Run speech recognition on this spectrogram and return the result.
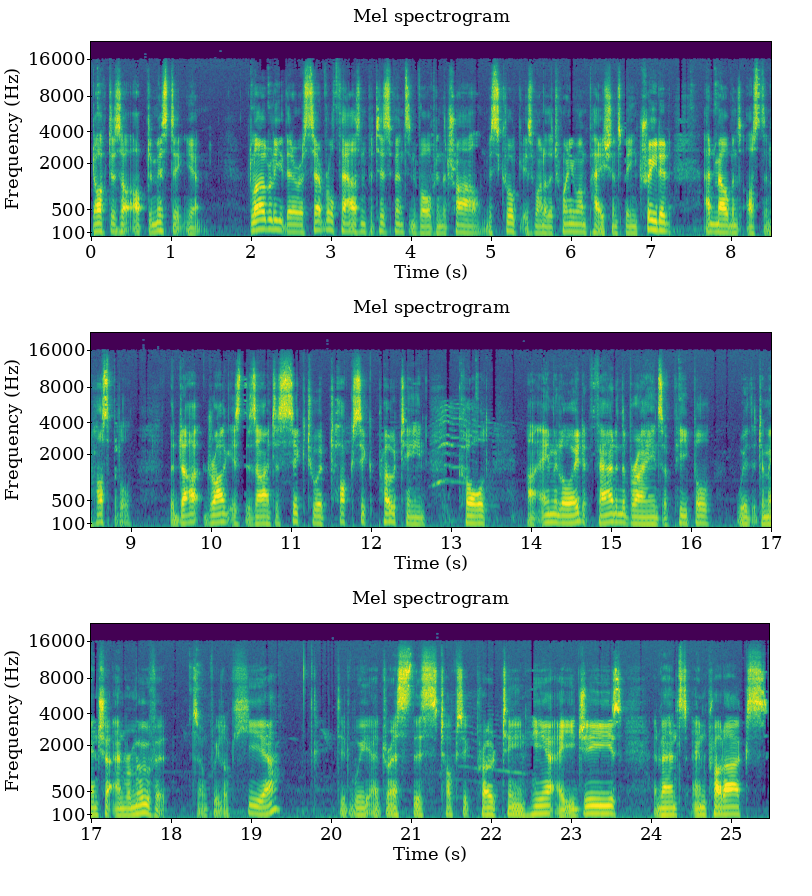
Doctors are optimistic, yeah. Globally, there are several thousand participants involved in the trial. Miss Cook is one of the 21 patients being treated at Melbourne's Austin Hospital. The drug is designed to stick to a toxic protein called uh, amyloid found in the brains of people with dementia and remove it. So if we look here, did we address this toxic protein here? AEGs, advanced end products.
